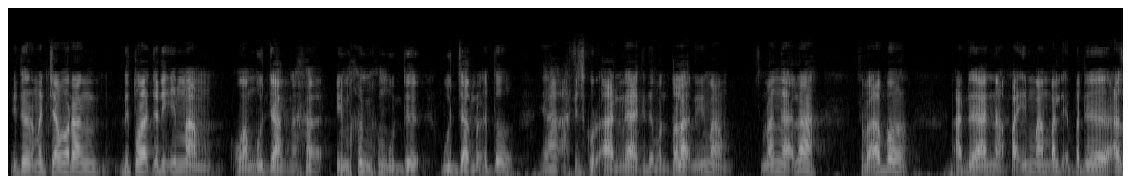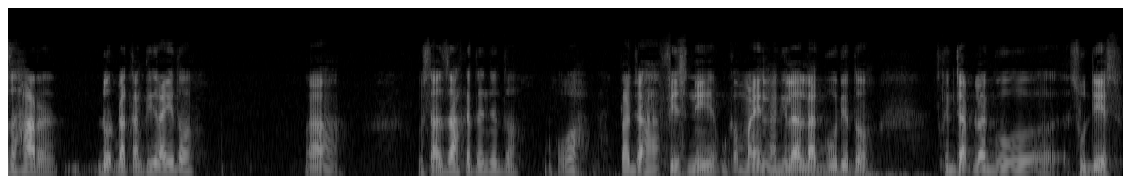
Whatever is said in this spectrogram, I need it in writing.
Itu macam orang ditolak jadi imam, orang bujang. Ha. imam imam muda, bujang pula tu. Ya, hafiz Quran kan, kita pun tolak ni imam. Semangatlah. Sebab apa? Ada anak Pak Imam balik pada Azhar duduk belakang tirai tu. Ha. Ustazah katanya tu. Wah, Raja Hafiz ni bukan main lagi lah lagu dia tu. Sekejap lagu Sudis,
